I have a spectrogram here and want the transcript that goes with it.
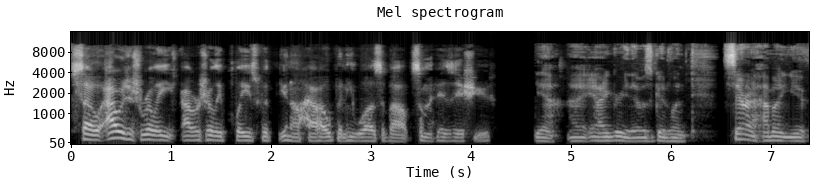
So I was just really, I was really pleased with, you know, how open he was about some of his issues. Yeah, I, I agree. That was a good one. Sarah, how about you?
